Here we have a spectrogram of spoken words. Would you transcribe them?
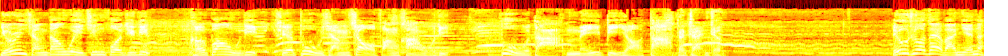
有人想当卫青霍去病。可光武帝却不想效仿汉武帝，不打没必要打的战争。刘彻在晚年呢，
